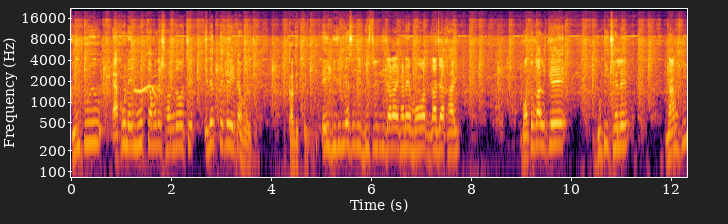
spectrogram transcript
কিন্তু এখন এই মুহূর্তে আমাদের সন্দেহ হচ্ছে এদের থেকে এটা হয়েছে। কাদের থেকে? এই বিজেপি যে দুষ্কৃতী যারা এখানে মদ গাঁজা খায় গতকালকে দুটি ছেলে নাম কি?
